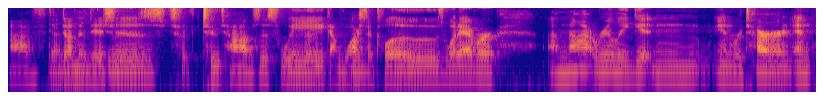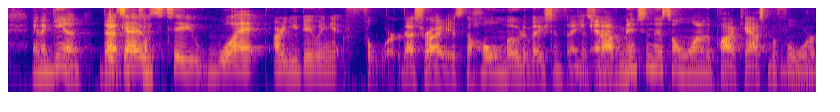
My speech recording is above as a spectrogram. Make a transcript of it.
I've done, the dishes Mm-hmm. t- two times this week. I've washed the clothes, whatever. I'm not really getting in return." And and again, that's Mm-hmm. it a com- goes to what are you doing it for? that's right. It's the whole motivation thing. and right. Mm-hmm, I've mentioned this on one of the podcasts before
